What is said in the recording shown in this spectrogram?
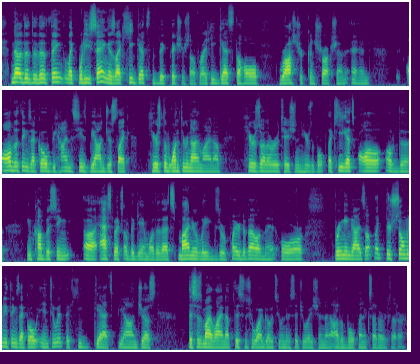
no, the, the the thing like what he's saying is like he gets the big picture stuff, right? He gets the whole roster construction and all the things that go behind the scenes beyond just like here's the one through nine lineup, here's the other rotation, here's the bull. Like he gets all of the encompassing uh, aspects of the game, whether that's minor leagues or player development or bringing guys up. Like there's so many things that go into it that he gets beyond just this is my lineup, this is who I go to in this situation, out of the bullpen, et cetera, et cetera.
